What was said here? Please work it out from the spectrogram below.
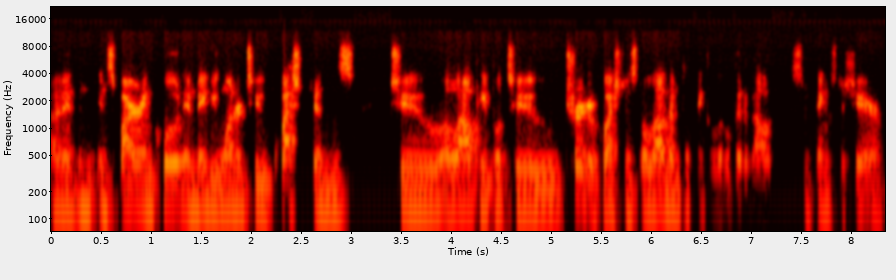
an inspiring quote, and maybe one or two questions to allow people to trigger questions to allow them to think a little bit about some things to share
